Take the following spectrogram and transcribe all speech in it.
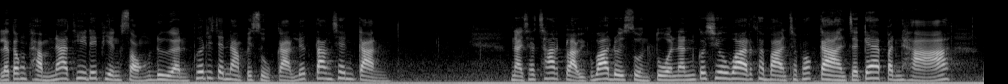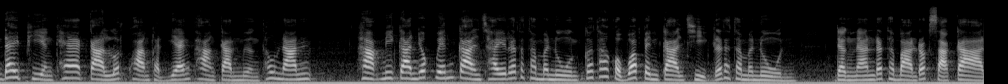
และต้องทำหน้าที่ได้เพียง 2 เดือน เพื่อที่จะนำไปสู่การเลือกตั้งเช่นกัน นายชาติชาติกล่าวอีกว่าโดยส่วนตัวนั้นก็เชื่อว่ารัฐบาลเฉพาะการจะแก้ปัญหา ได้เพียงแค่การลดความขัดแย้งทางการเมืองเท่านั้น หากมีการยกเว้นการใช้รัฐธรรมนูญ ก็เท่ากับว่าเป็นการฉีกรัฐธรรมนูญ ดังนั้นรัฐบาลรักษาการ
